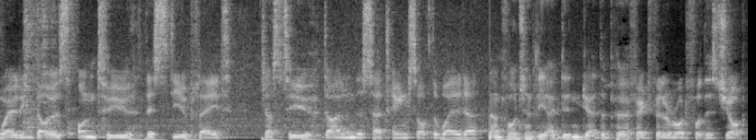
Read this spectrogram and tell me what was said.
welding those onto this steel plate just to dial in the settings of the welder. Unfortunately, I didn't get the perfect filler rod for this job.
